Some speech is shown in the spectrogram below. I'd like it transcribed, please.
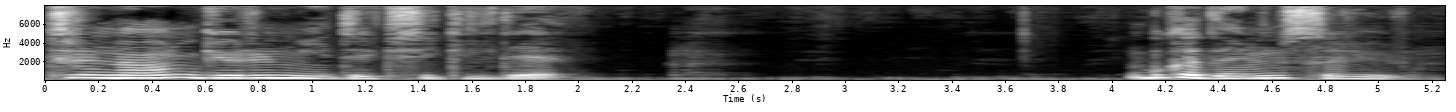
tırnağım görünmeyecek şekilde bu kadarını sarıyorum.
